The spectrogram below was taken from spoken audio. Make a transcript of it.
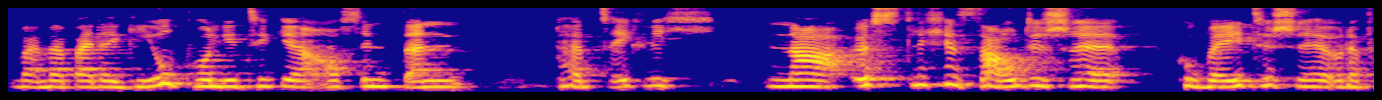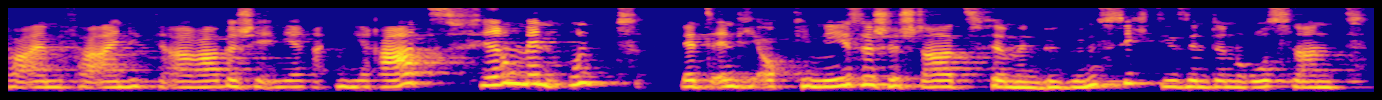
weil wir bei der Geopolitik ja auch sind, dann tatsächlich nahöstliche, saudische kuwaitische oder vor allem Vereinigte Arabische Emiratsfirmen und letztendlich auch chinesische Staatsfirmen begünstigt. Die sind in Russland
